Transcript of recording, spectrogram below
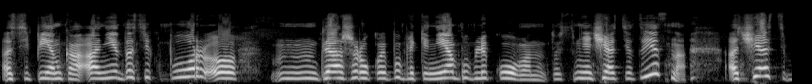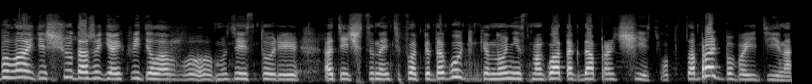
Осипенко, они до сих пор э, для широкой публики не опубликованы. То есть мне часть известна, а часть была еще, даже я их видела в Музее истории отечественной тифлопедагогики, но не смогла тогда прочесть. Вот собрать бы воедино,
